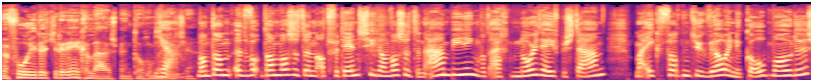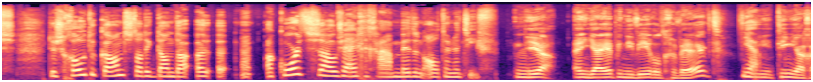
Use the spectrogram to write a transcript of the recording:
Dan voel je dat je erin geluisterd bent toch een Ja, beetje. want dan, het, dan was het een advertentie, dan was het een aanbieding, wat eigenlijk nooit heeft bestaan. Maar ik zat natuurlijk wel in de koopmodus. Dus grote kans dat ik dan da- eh, eh, eh, akkoord zou zijn gegaan met een alternatief. Ja, en jij hebt in die wereld gewerkt. Ja. Tien, tien jaar,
